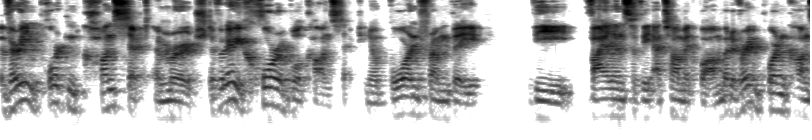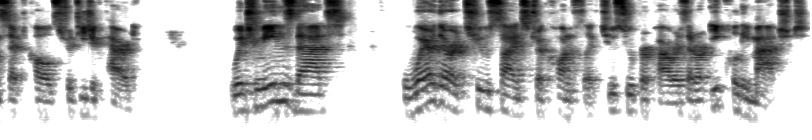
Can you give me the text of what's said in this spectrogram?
a very important concept emerged, a very horrible concept, you know, born from the, the violence of the atomic bomb, but a very important concept called strategic parity, which means that where there are two sides to a conflict, two superpowers that are equally matched,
